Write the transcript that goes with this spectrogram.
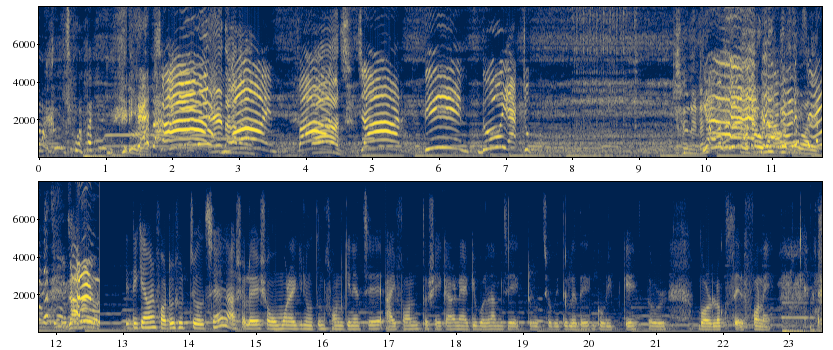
নয় পাঁচ পাঁচ চার জানাই এদিকে আমার ফটোশ্যুট চলছে। আসলে সৌম্যর আর কি নতুন ফোন কিনেছে আইফোন তো সেই কারণে আর কি বললাম যে একটু ছবি তুলে দে গরিবকে তোর বড়লক্সের ফোনে তো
